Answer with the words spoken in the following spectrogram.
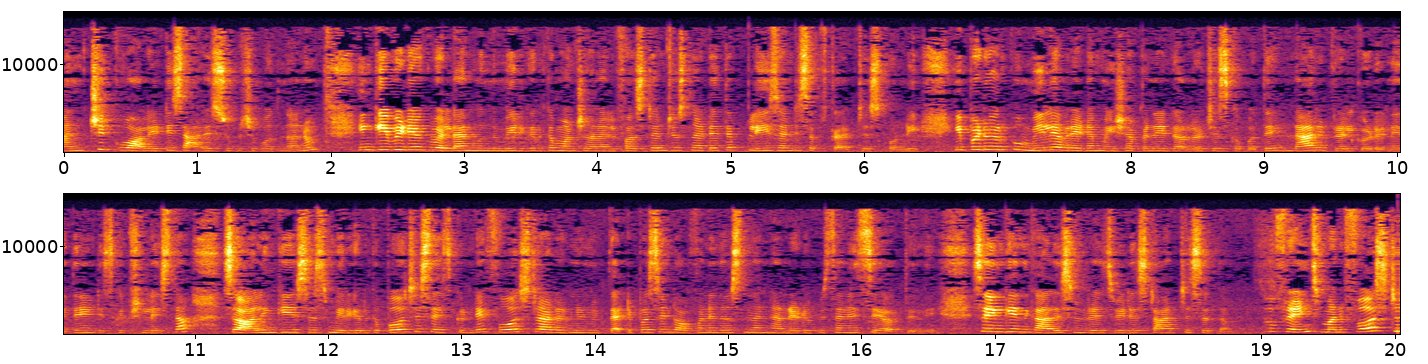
మంచి క్వాలిటీ శారీస్ చూపించబోతున్నాను. ఇంక ఈ వీడియోకి వెళ్ళడానికి ముందు మీరు కనుక మన ఛానల్ ఫస్ట్ టైం చూసినట్టయితే ప్లీజ్ అండి సబ్స్క్రైబ్ చేసుకోండి. ఇప్పటి వరకు మీరు ఎవరైనా మీ షాప్ అనేది డౌన్లోడ్ చేసుకోకపోతే నా రిఫరల్ కోడ్ అయితే నేను డిస్క్రిప్షన్లో ఇస్తాను సో ఆల్ ఇంకేసెస్ మీరు కనుక పర్చేస్ చేసుకుంటే ఫస్ట్ ఆర్డర్ మీరు మీకు థర్టీ పర్సెంట్ ఆఫ్ అనేది వస్తుంది అండ్ హండ్రెడ్ రూపీస్ అనేది సేవ్ అవుతుంది. సో ఇంకెందుకు ఆలస్యం ఫ్రెండ్స్ వీడియో స్టార్ట్ చేసేద్దాం. సో ఫ్రెండ్స్ మన ఫస్ట్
